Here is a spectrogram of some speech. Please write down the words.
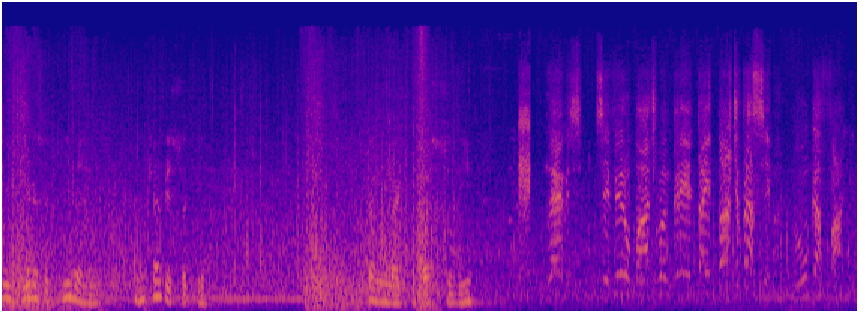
Doideira isso aqui, velho. Não tinha visto isso aqui. Tem algum lugar que eu posso subir? Lembre-se, se vir o Batman, grita e parte pra cima. Nunca falha.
